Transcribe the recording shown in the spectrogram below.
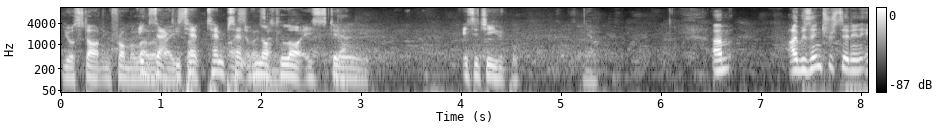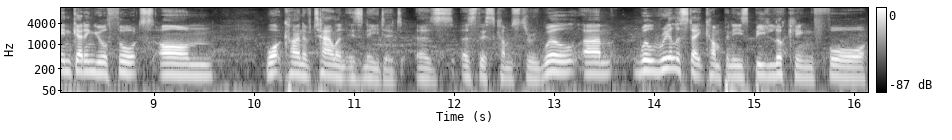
you're starting from a lower exactly, base. I- ten percent of not a lot is still Yeah. it's achievable. Yeah. Um, I was interested in, in getting your thoughts on what kind of talent is needed as as this comes through. Will um, will real estate companies be looking for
